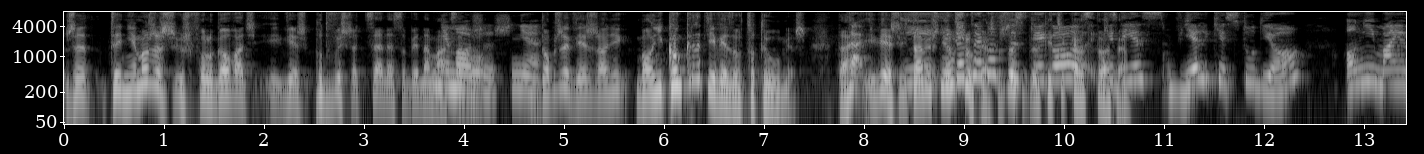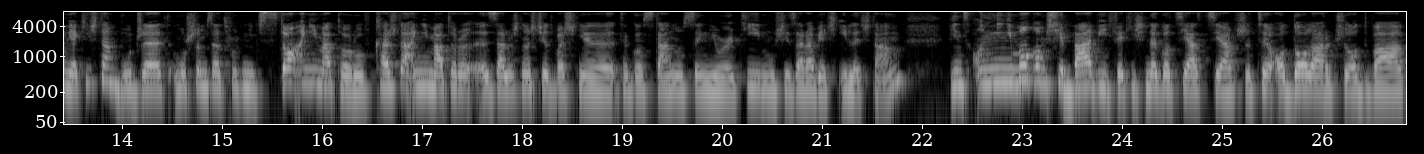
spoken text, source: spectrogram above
że ty nie możesz już folgować i wiesz, podwyższać cenę sobie na maksa. Nie możesz, nie. Dobrze wiesz, że oni, bo oni konkretnie wiedzą, co ty umiesz. Tak? tak. I wiesz, i, i tam już nie i oszukasz. Do tego to sytuacja. Kiedy jest wielkie studio, oni mają jakiś tam budżet, muszą zatrudnić 100 animatorów. Każdy animator, w zależności od właśnie tego stanu seniority, musi zarabiać ileś tam. Więc oni nie mogą się bawić w jakichś negocjacjach, że ty o dolar czy o dwa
